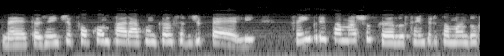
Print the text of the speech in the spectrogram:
né? Se a gente for comparar com câncer de pele, sempre está machucando, sempre tomando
